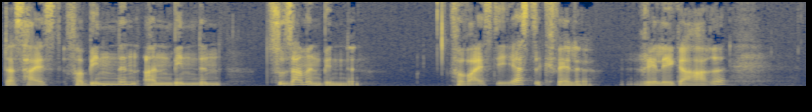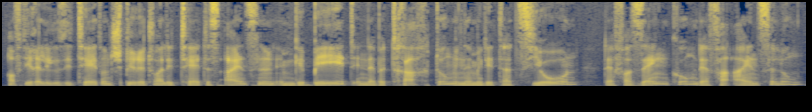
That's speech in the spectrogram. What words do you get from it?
das heißt verbinden, anbinden, zusammenbinden. Verweist die erste Quelle, relegare, auf die Religiosität und Spiritualität des Einzelnen im Gebet, in der Betrachtung, in der Meditation, der Versenkung, der Vereinzelung,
